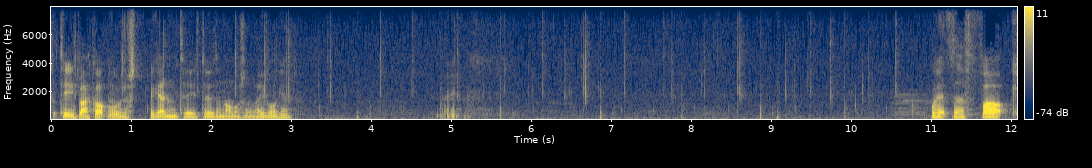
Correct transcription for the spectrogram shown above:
So take these back up and we'll just begin to do the normal survival again. Right. What the fuck?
